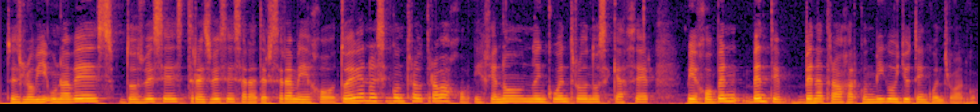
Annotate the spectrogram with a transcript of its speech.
Entonces lo vi una vez, dos veces, tres veces. A la tercera me dijo, ¿todavía no has encontrado trabajo? Y dije, no, no encuentro, no sé qué hacer. Me dijo, ven, vente, ven a trabajar conmigo, yo te encuentro algo.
